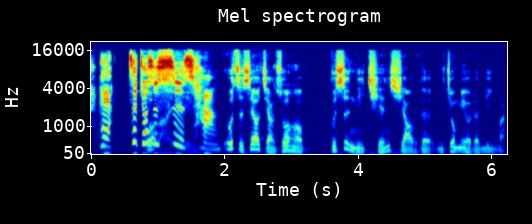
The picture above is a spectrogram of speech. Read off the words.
哎呀，这就是市场。我，我只是要讲说哈，不是你钱小的你就没有能力买。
